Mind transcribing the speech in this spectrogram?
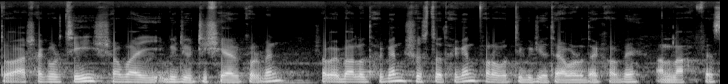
তো আশা করছি সবাই ভিডিওটি শেয়ার করবেন। সবাই ভালো থাকেন সুস্থ থাকেন। পরবর্তী ভিডিওতে আবারও দেখা হবে। আল্লাহ হাফেজ।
